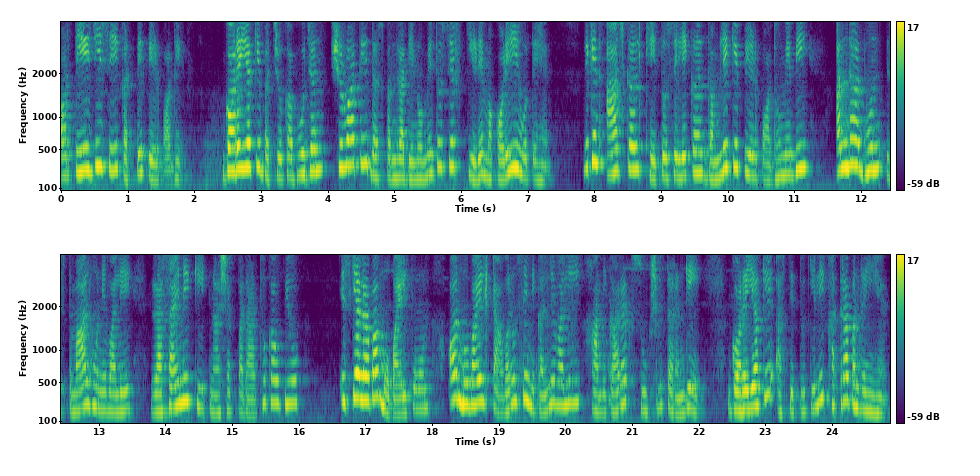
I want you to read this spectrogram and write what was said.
और तेज़ी से कटते पेड़ पौधे गौरैया के बच्चों का भोजन शुरुआती 10-15 दिनों में तो सिर्फ़ कीड़े मकोड़े ही होते हैं, लेकिन आजकल खेतों से लेकर गमले के पेड़ पौधों में भी अंधाधुन इस्तेमाल होने वाले रासायनिक कीटनाशक पदार्थों का उपयोग, इसके अलावा मोबाइल फ़ोन और मोबाइल टावरों से निकलने वाली हानिकारक सूक्ष्म तरंगें गौरैया के अस्तित्व के लिए खतरा बन रही हैं।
